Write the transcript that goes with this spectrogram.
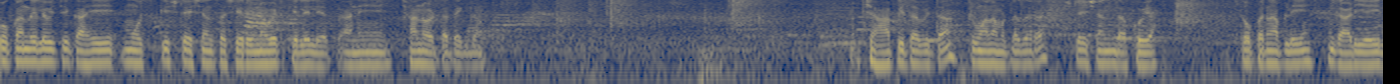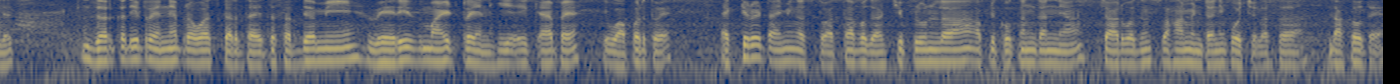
कोकण रेल्वेची काही मोजकी स्टेशन्स अशी रिनोव्हेट केलेली आहेत आणि छान वाटतात एकदम. चहा पिता पिता तुम्हाला म्हटलं जरा स्टेशन दाखवूया. तोपर्यंत आपली गाडी येईलच. जर कधी ट्रेनने प्रवास करताय तर सध्या मी व्हेर इज माय ट्रेन ही एक ॲप आहे ती वापरतो आहे ॲक्युरेट टायमिंग असतो. आता बघा चिपळूणला आपली कोकण कन्या चार वाजून सहा मिनटांनी पोहोचेल असं दाखवत आहे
